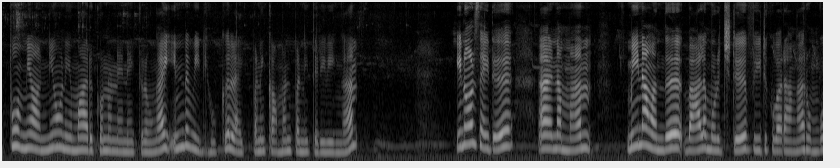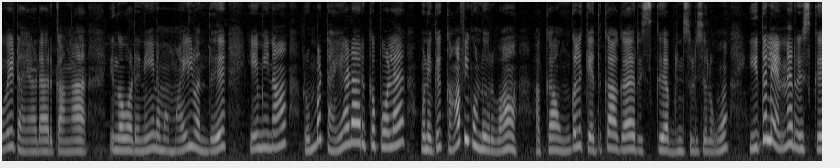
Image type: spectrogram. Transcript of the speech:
எப்போவுமே அந்யோன்யமாக இருக்கணும்னு நினைக்கிறவங்க இந்த வீடியோவுக்கு லைக் பண்ணி கமெண்ட் பண்ணி தெரிவிங்க. இன்னொரு சைடு நம்ம மீனா வந்து வேலை முடிச்சுட்டு வீட்டுக்கு வராங்க. ரொம்பவே டயர்டாக இருக்காங்க. இங்கே உடனே நம்ம மயில் வந்து ஏ மீனா ரொம்ப டயர்டாக இருக்க போல. உனக்கு காஃபி கொண்டு வருவா. அக்கா உங்களுக்கு எதுக்காக ரிஸ்க்கு அப்படின்னு சொல்லி சொல்லுவோம். இதில் என்ன ரிஸ்க்கு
